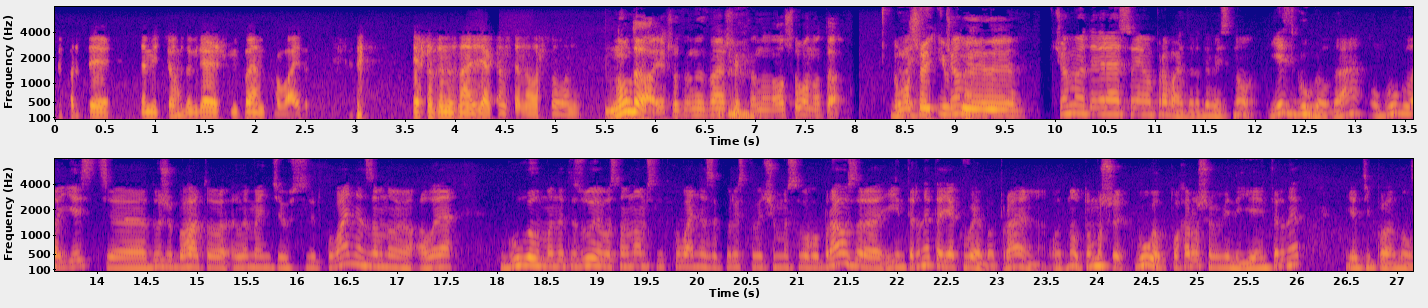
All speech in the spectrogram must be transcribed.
тепер ти замість цього довіряєш VPN провайдеру. Якщо ти не знаєш, як там все налаштовано. Ну да, якщо ти не знаєш, як це налаштовано, так. Тому Дивись, що в чому- е, В чому я довіряю своєму провайдеру? Дивись, ну, є Google, да? У Google є е, дуже багато елементів слідкування за мною, але Google монетизує в основному слідкування за користувачами свого браузера і інтернету як веба, правильно? От, ну, тому що Google, по-хорошому, він і є інтернет. Я, типа, ну,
